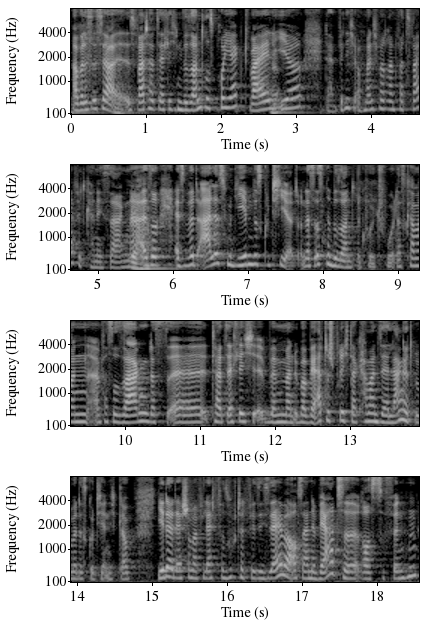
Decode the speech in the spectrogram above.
Aber das ist ja, es war tatsächlich ein besonderes Projekt, weil ja. ihr, da bin ich auch manchmal dran verzweifelt, kann ich sagen. Ne? Ja. Also es wird alles mit jedem diskutiert und das ist eine besondere Kultur. Das kann man einfach so sagen, dass äh, tatsächlich, wenn man über Werte spricht, da kann man sehr lange drüber diskutieren. Ich glaube, jeder, der schon mal vielleicht versucht hat, für sich selber auch seine Werte rauszufinden,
